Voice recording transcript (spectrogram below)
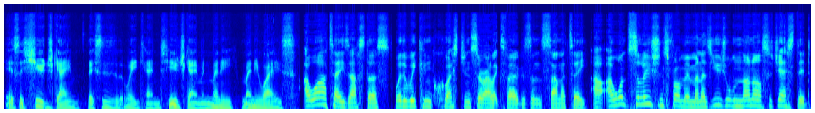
it's a huge game. This is the weekend, huge game in many many ways. Awate's asked us whether we can question Sir Alex Ferguson's sanity. I want solutions from him, and as usual, none are suggested.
